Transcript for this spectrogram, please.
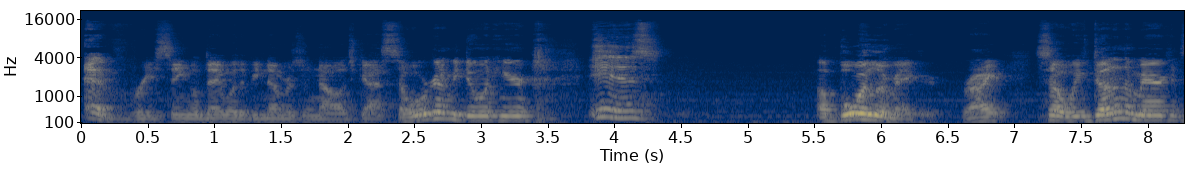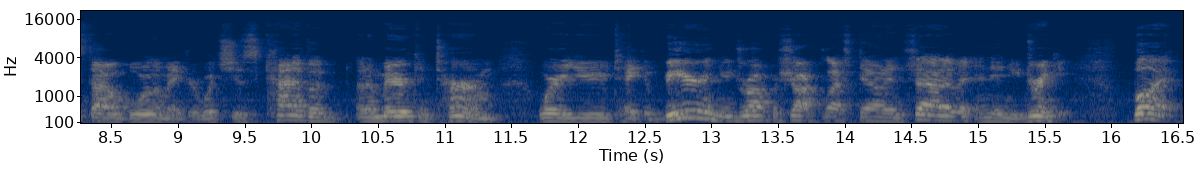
every single day, whether it be numbers or knowledge, guys. So what we're going to be doing here is a Boilermaker, right? So we've done an American style Boilermaker, which is kind of a, an American term where you take a beer and you drop a shot glass down inside of it and then you drink it. But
